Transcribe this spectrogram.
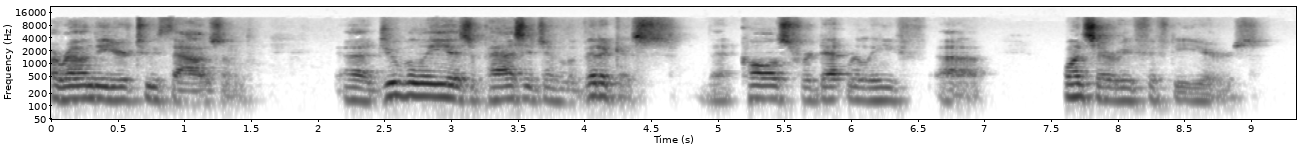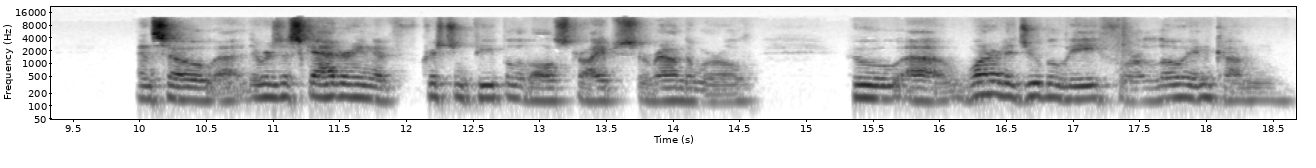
around the year 2000. Uh, Jubilee is a passage in Leviticus that calls for debt relief uh, once every 50 years. And so uh, there was a scattering of Christian people of all stripes around the world who uh, wanted a jubilee for low income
